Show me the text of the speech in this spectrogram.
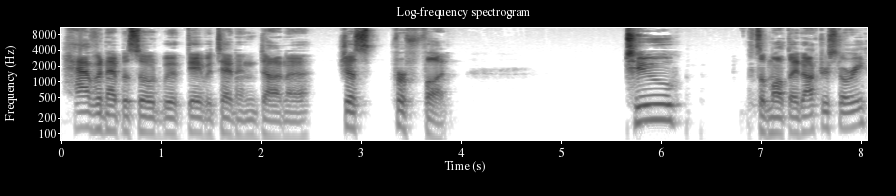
have an episode with David Tennant and Donna just for fun. Two, it's a multi Doctor story.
